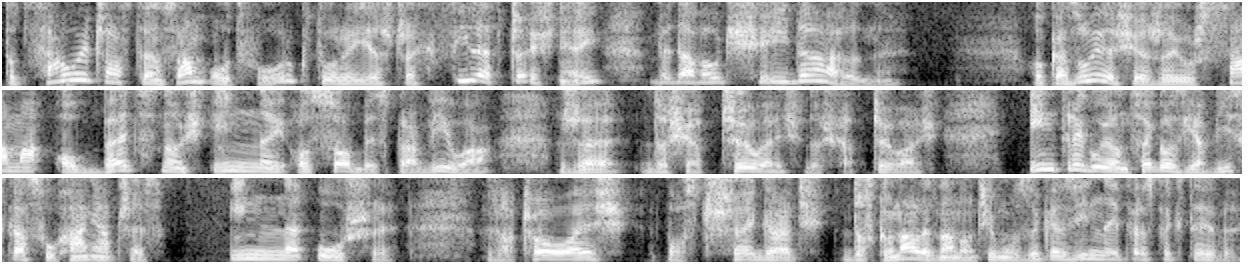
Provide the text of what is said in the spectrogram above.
To cały czas ten sam utwór, który jeszcze chwilę wcześniej wydawał ci się idealny. Okazuje się, że już sama obecność innej osoby sprawiła, że doświadczyłeś, doświadczyłaś intrygującego zjawiska słuchania przez inne uszy. Zacząłeś postrzegać doskonale znaną ci muzykę z innej perspektywy.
